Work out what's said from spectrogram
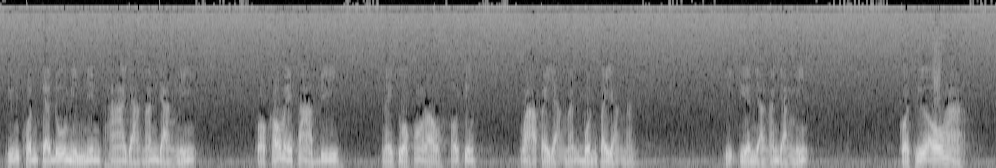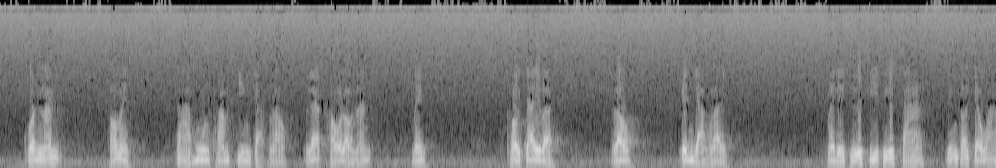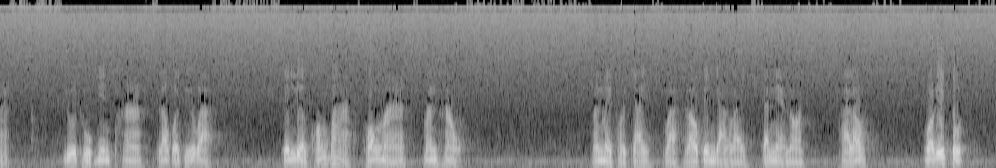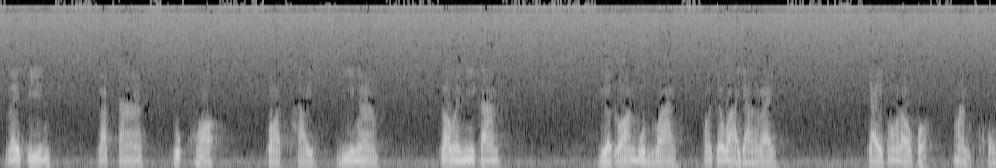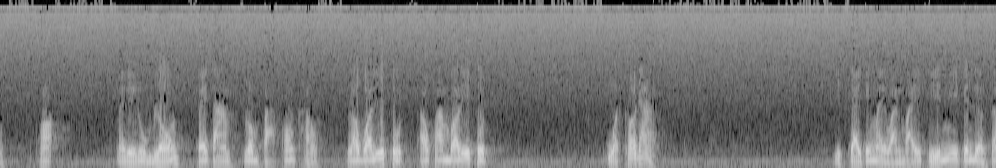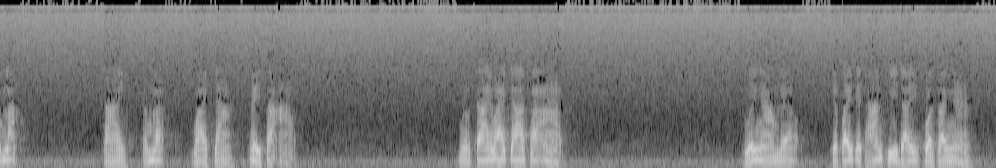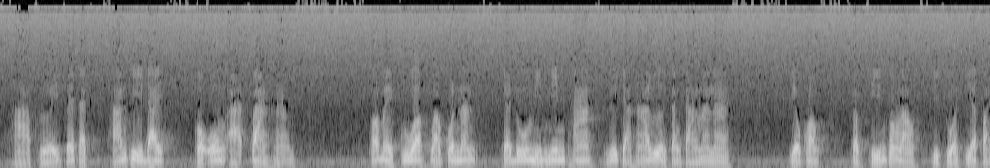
ถึงคนจะดูหมิ่นนินทาอย่างนั้นอย่างนี้ ก็เขาไม่ทราบดี ในตัวของเราเขาจึงว่าไปอย่างนั้นบ่นไปอย่างนั้นติเตียนอย่างนั้นอย่างนี้ ก็ถือเอาว่า คนนั้น เขาไม่ทราบมูลความจริงจากเรา และเขาเหล่านั้น ไม่เข้าใจว่า เราเป็นอย่างไร ไม่ได้ถือสีถือสา ถึงเขาจะว่า ดูถูกนินทาเราก็ถือว่า เป็นเรื่องของบ้าของหมา มันเห่า มันไม่เข้าใจว่าเราเป็นอย่างไรกันแน่นอน ถ้าเราบริสุทธิ์ในศีล รักษาทุกข้อปลอดภัยดีงาม เราไม่มีการเดือดร้อนวุ่นวาย เขาจะว่าอย่างไร ใจของเราก็มั่นคง เพราะไม่ได้รุ่มหลงไปตามลมปากของเขา เราบริสุทธิ์ เอาความบริสุทธิ์ อวดเขาได้ จิตใจจึงไม่หวั่นไหวศีลนี้เป็นเรื่องสำลักกายสำลักวาจาให้สะอาด เมื่อกายวาจาสะอาด สวยงามแล้ว จะไปสถานที่ใดก็สง่าผ่าเผยไปสถานที่ใดก็องอาจสร้างหาม เพราะไม่กลัวว่าคนนั้นจะดูหมิ่นนินทาหรือจะหาเรื่องต่างๆ นานา เกี่ยวข้องกับศีลของเราที่ชั่วเสียไป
